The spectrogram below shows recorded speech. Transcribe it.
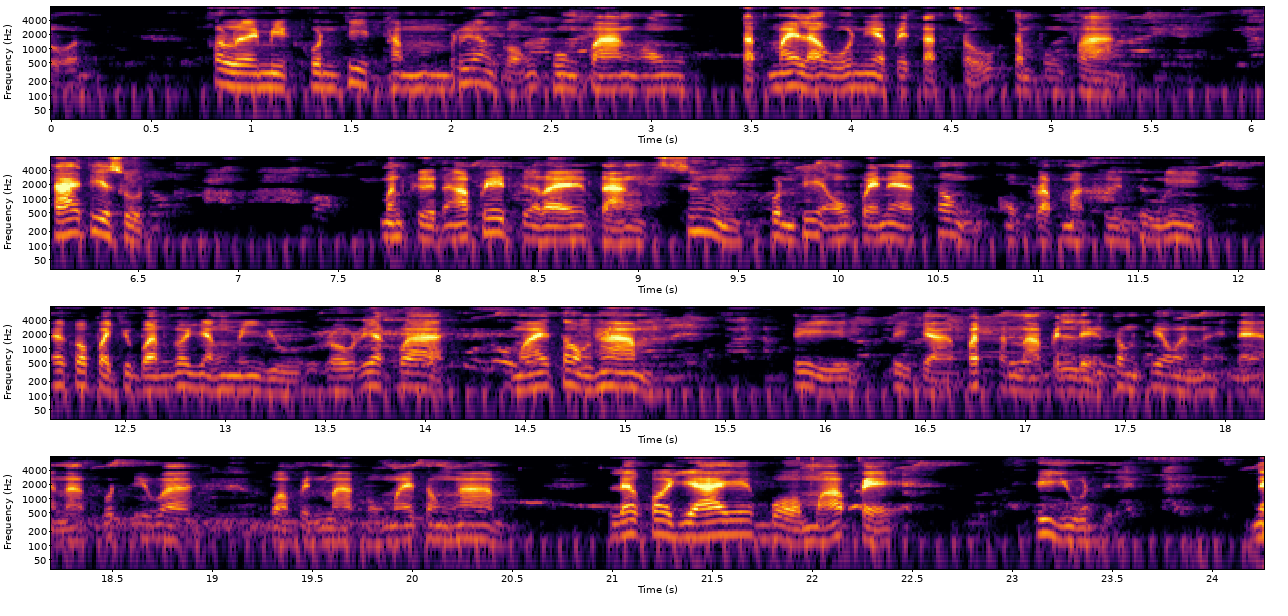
ก่อนก็เลยมีคนที่ทำเรื่องของพงฟางเอาตัดไม้เหลาโอนเนี่ยไปตัดเสาทำพงฟางท้ายที่สุดมันเกิดอาเพศอะไรต่าง ซึ่งคนที่เอาไปเนี่ยต้องเอากลับมาคืนตรงนี้ แล้วก็ปัจจุบันก็ยังมีอยู่ เราเรียกว่าไม้ต้องห้าม ที่ที่จะพัฒนาเป็นแหล่งท่องเที่ยวในในอนาคตที่ว่าความเป็นมาของไม้ต้องห้าม แล้วก็ย้ายบ่อหมาแปะที่อยู่ใน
